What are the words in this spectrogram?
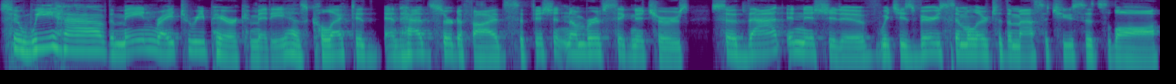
So we have the Maine Right to Repair Committee has collected and had certified sufficient number of signatures. So that initiative, which is very similar to the Massachusetts law,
